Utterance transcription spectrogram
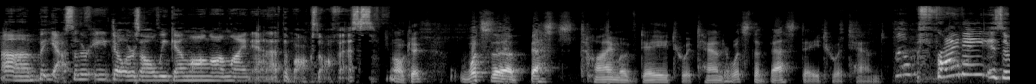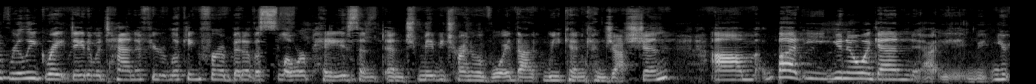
Um, but yeah, so they're $8 all weekend long online and at the box office. Okay. What's the best time of day to attend or what's the best day to attend? Well, Friday is a really great day to attend if you're looking for a bit of a slower pace and, and maybe trying to avoid that weekend congestion. Um, but you know, again, you,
